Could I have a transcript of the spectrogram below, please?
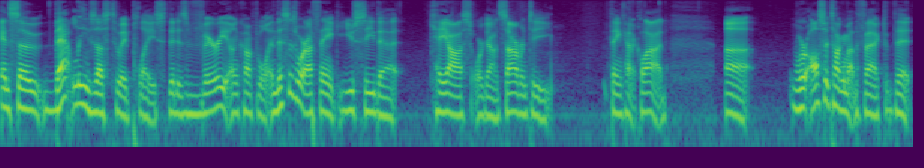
And so that leaves us to a place that is very uncomfortable. And this is where I think you see that chaos or God's sovereignty thing kind of collide. Uh, we're also talking about the fact that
